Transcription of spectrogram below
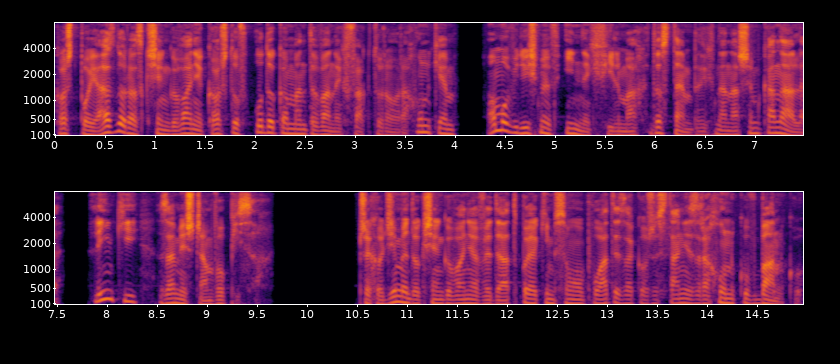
Koszt pojazdu oraz księgowanie kosztów udokumentowanych fakturą rachunkiem omówiliśmy w innych filmach dostępnych na naszym kanale. Linki zamieszczam w opisach. Przechodzimy do księgowania wydatku, jakim są opłaty za korzystanie z rachunku w banku.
